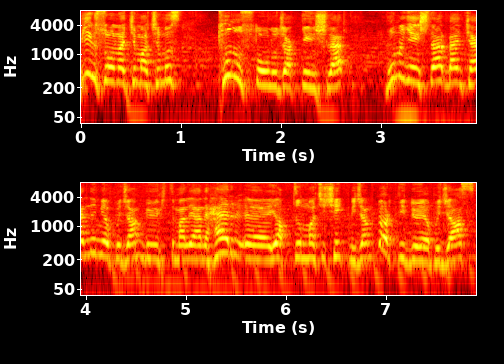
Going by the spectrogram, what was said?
Bir sonraki maçımız Tunus'ta olacak gençler. Bunu gençler ben kendim yapacağım büyük ihtimal yani her e, yaptığım maçı çekmeyeceğim. 4 video yapacağız.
